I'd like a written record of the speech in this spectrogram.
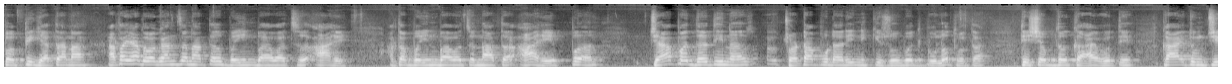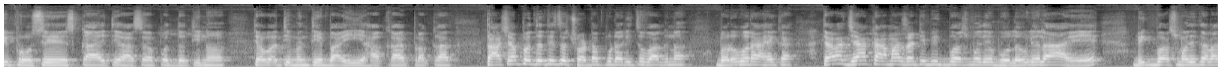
पप्पी घेताना. आता या दोघांचं नातं बहीण भावाचं आहे. आता बहीण भावाचं नातं आहे पण ज्या पद्धतीनं छोटा पुढारी निक्कीसोबत बोलत होता ते शब्द काय होते? काय तुमची प्रोसेस काय ते अशा पद्धतीनं? तेव्हा ती म्हणते बाई हा काय प्रकार? तर अशा पद्धतीचं छोटा पुढारीचं वागणं बरोबर आहे का? त्याला ज्या कामासाठी बिग बॉसमध्ये बोलवलेलं आहे बिग बॉसमध्ये त्याला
